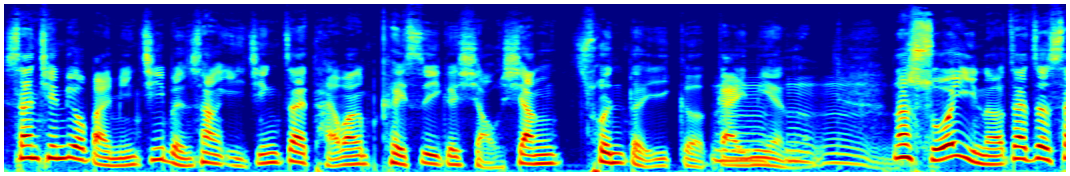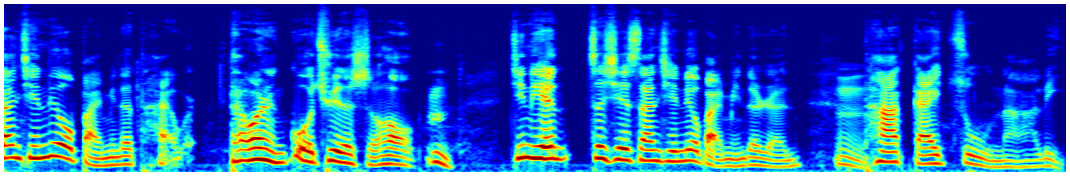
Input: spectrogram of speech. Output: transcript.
三千六百名基本上已经在台湾可以是一个小乡村的一个概念了，嗯，嗯，嗯，那所以呢在这三千六百名的台湾台湾人过去的时候，嗯。今天这些三千六百名的人，嗯，他该住哪里？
